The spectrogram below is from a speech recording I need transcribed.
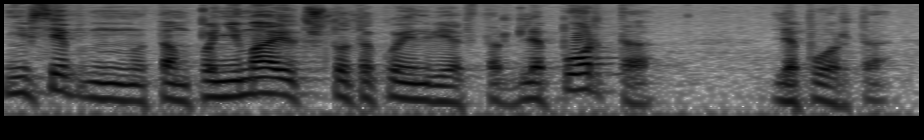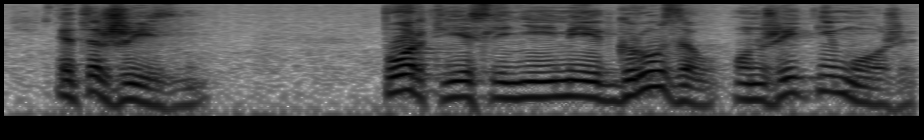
Не все м, там понимают, что такое инвестор. Для порта, для порта это жизнь. Порт, если не имеет грузов, он жить не может.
